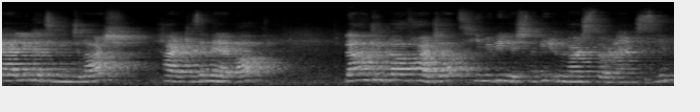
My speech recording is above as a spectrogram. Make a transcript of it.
Değerli katılımcılar, herkese merhaba. Ben Kübra Farcat, 21 yaşında bir üniversite öğrencisiyim.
